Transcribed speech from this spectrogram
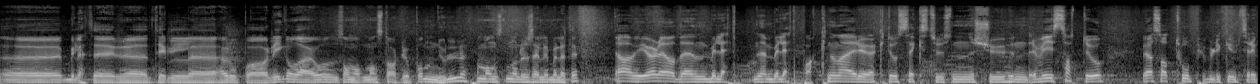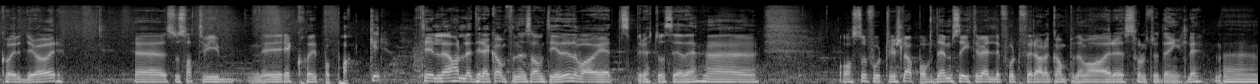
uh, billetter til Europaligaen. Og det er jo sånn at man starter jo på null når, du selger billetter. Ja, vi gjør det, og den, billett, den billettpakken den røkte jo 6700. Vi jo Vi har satt to publikumsrekorder i år. Uh, så satte vi rekord på pakker til alle tre kampene samtidig. Det var jo helt sprøtt å se det. Eh, og så fort vi slapp opp dem, så gikk det veldig fort før alle kampene var solgt ut, egentlig. Eh,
